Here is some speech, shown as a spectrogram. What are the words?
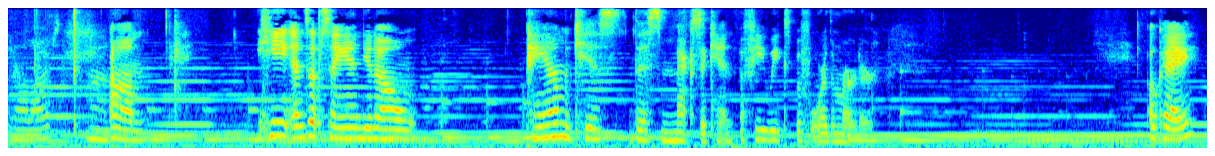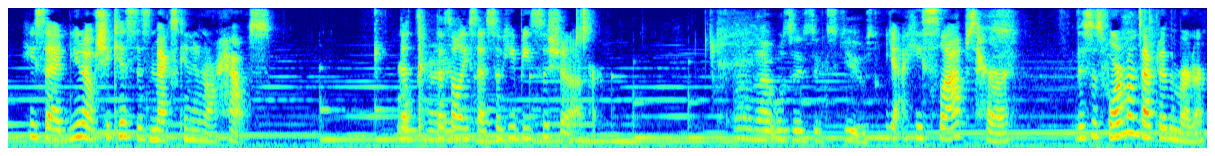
in our lives. Mm. Um, he ends up saying, you know, Pam kissed this Mexican a few weeks before the murder. Okay, he said, you know, she kissed this Mexican in our house. That's Okay. that's all he says. So he beats the shit out of her. Well, that was his excuse. Yeah, he slaps her. This is four months after the murder.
